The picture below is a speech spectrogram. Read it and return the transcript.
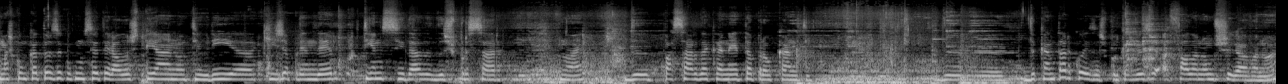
mas com 14 é que eu comecei a ter aulas de piano, teoria, quis aprender porque tinha necessidade de expressar, não é? De passar da caneta para o canto. De, de cantar coisas, porque às vezes a fala não me chegava, não é?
